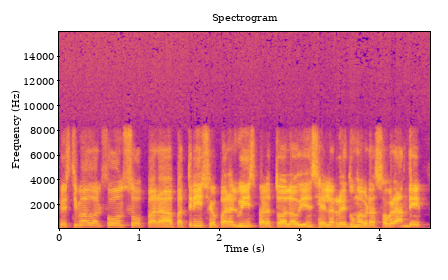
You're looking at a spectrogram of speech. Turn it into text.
Estimado Alfonso, para Patricio, para Luis, para toda la audiencia de la red, un abrazo grande.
